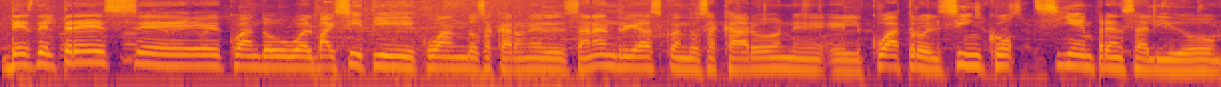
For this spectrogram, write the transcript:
Desde el 3, eh, cuando hubo el Vice City, cuando sacaron el San Andreas, cuando sacaron eh, el 4, el 5, siempre han salido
